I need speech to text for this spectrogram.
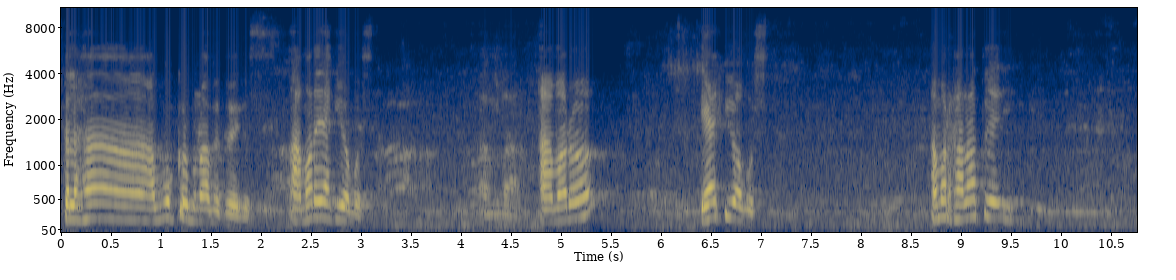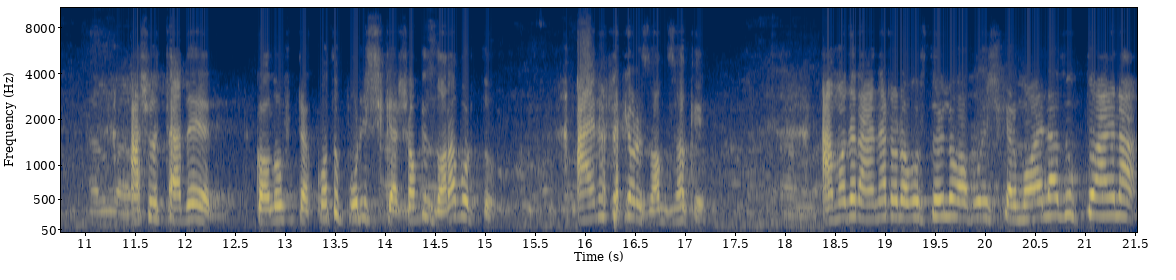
তাহলে হ্যাঁ আবু বকর মুনাফিক হয়ে গেছে। আমারও একই অবস্থা। আমারও একই অবস্থা। আমার হালাত এই। আসলে তাদের কলফটা কত পরিষ্কার, সবকিছু ধরা পড়তো। আয়নাটা কেমন ঝকঝকে। আমাদের আয়নাটার অবস্থা হইল অপরিষ্কার। ময়লা যুক্ত আয়না।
